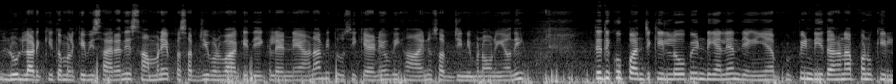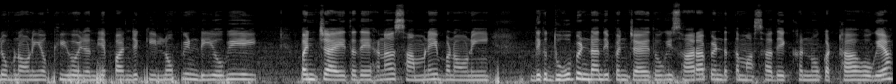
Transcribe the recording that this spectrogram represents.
ਲੋ- ਲੜਕੀ ਤੋਂ ਮਿਲ ਕੇ ਵੀ ਸਾਰਿਆਂ ਦੇ ਸਾਹਮਣੇ ਆਪਾਂ ਸਬਜ਼ੀ ਬਣਵਾ ਕੇ ਦੇਖ ਲੈਣੇ ਆ ਹਨਾ ਵੀ ਤੁਸੀਂ ਕਹਿੰਦੇ ਹੋ ਵੀ ਹਾਂ ਇਹਨੂੰ ਸਬਜ਼ੀ ਨਹੀਂ ਬਣਾਉਣੀ ਆਉਂਦੀ। ਤੇ ਦੇਖੋ 5 ਕਿਲੋ ਭਿੰਡੀਆਂ ਲਿਆਂਦੀਆਂ ਗਈਆਂ। ਭਿੰਡੀ ਤਾਂ ਹਨਾ ਆਪਾਂ ਨੂੰ ਕਿਲੋ ਬਣਾਉਣੀ ਔਖੀ ਹੋ ਜਾਂਦੀ ਹੈ। 5 ਕਿਲੋ ਭਿੰਡੀ ਉਹ ਵੀ ਪੰਚਾਇਤ ਦੇ ਹਨਾ ਸਾਹਮਣੇ ਬਣਾਉਣੀ। ਦੇਖ, ਦੋ ਪਿੰਡਾਂ ਦੀ ਪੰਚਾਇਤ ਹੋ ਗਈ, ਸਾਰਾ ਪਿੰਡ ਤਮਾਸ਼ਾ ਦੇਖਣ ਨੂੰ ਇਕੱਠਾ ਹੋ ਗਿਆ।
